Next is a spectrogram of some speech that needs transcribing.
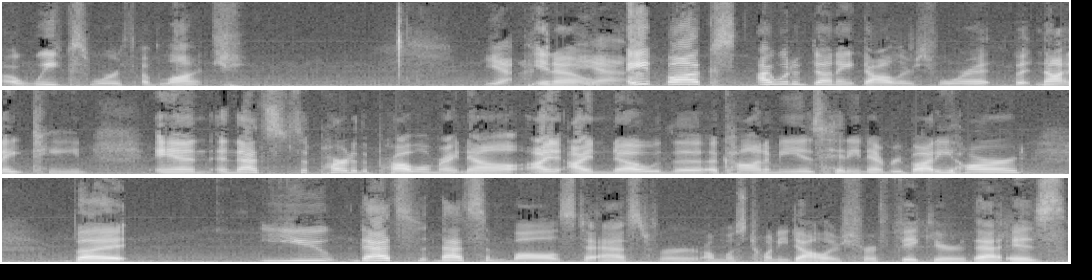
a week's worth of lunch. Yeah. You know, Yeah. eight bucks. I would have done eight dollars for it, but not eighteen. And and that's part of the problem right now. I I know the economy is hitting everybody hard, but you that's that's some balls to ask for almost twenty dollars for a figure that is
